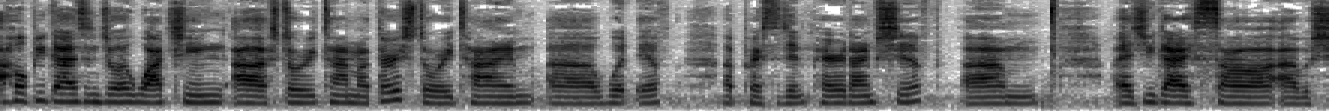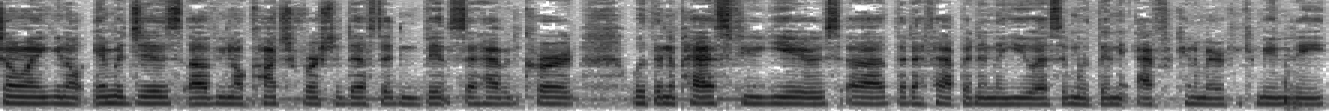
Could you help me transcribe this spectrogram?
I hope you guys enjoy watching uh, story time, our third story time, uh, What If a Precedent Paradigm Shift. Um, as you guys saw, I was showing, you know, images of, you know, controversial deaths and events that have occurred within the past few years uh, that have happened in the U.S. and within the African American community.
